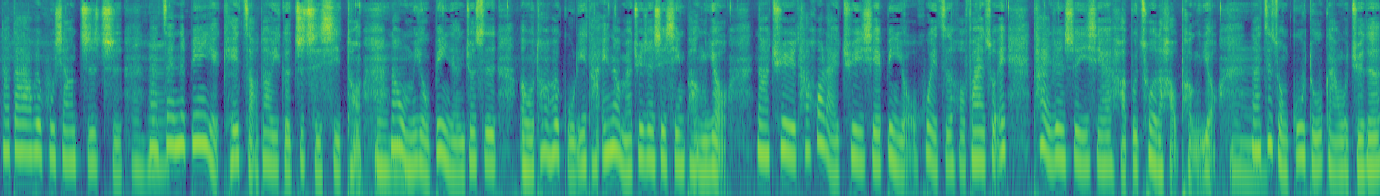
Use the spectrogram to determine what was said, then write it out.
那大家会互相支持，那在那边也可以找到一个支持系统。那我们有病人就是，呃，我通常会鼓励他，哎，那我们要去认识新朋友。那去他后来去一些病友会之后，发现说，哎，他也认识一些还不错的好朋友。嗯那这种孤独感，我觉得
